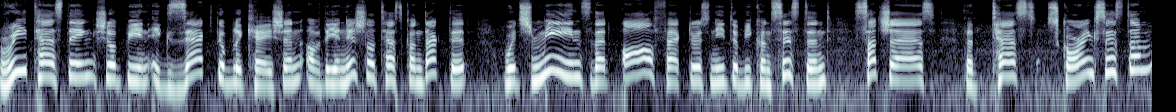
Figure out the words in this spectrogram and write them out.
Retesting should be an exact duplication of the initial test conducted which means that all factors need to be consistent, such as the test scoring system,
